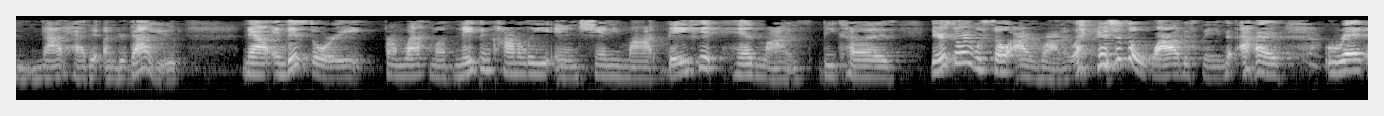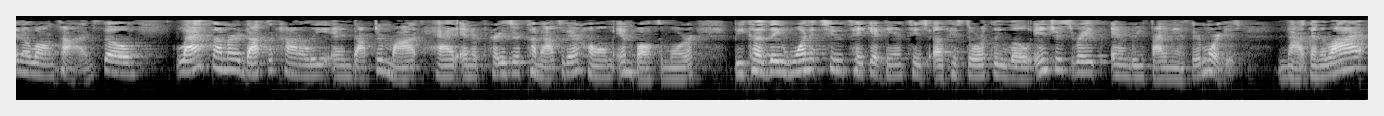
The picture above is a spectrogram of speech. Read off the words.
not have it undervalued. Now, in this story from last month, Nathan Connolly and Shani Mott, they hit headlines because their story was so ironic. Like it's just the wildest thing that I've read in a long time. So last summer, Dr. Connolly and Dr. Mott had an appraiser come out to their home in Baltimore because they wanted to take advantage of historically low interest rates and refinance their mortgage. Not gonna lie,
